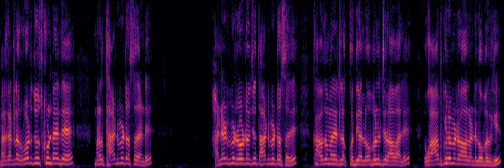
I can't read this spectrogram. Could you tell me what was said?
మనకు అట్లా రోడ్ చూసుకుంటే అయితే మనకు థర్డ్ ఫీట్ వస్తుందండి. హండ్రెడ్ ఫీట్ రోడ్ నుంచి థర్డ్ ఫీట్ వస్తుంది. కాకపోతే మనం ఇట్లా కొద్దిగా లోపల నుంచి రావాలి. ఒక హాఫ్ కిలోమీటర్ రావాలండి లోపలికి.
